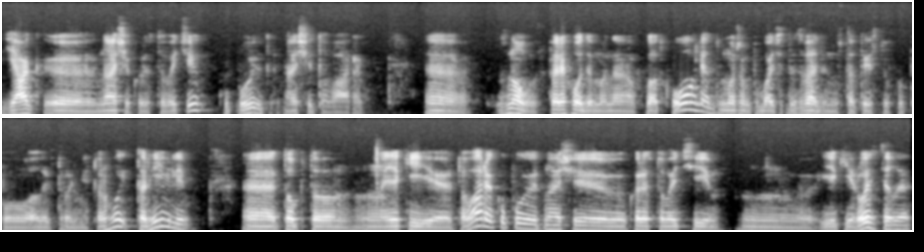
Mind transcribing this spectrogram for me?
як е, наші користувачі купують наші товари. Е, Знову переходимо на вкладку Огляд, можемо побачити зведену статистику по електронній торгівлі, е, тобто які товари купують наші користувачі, які розділи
